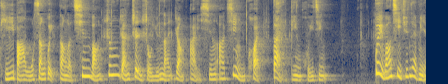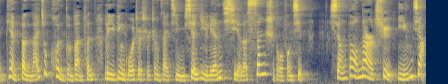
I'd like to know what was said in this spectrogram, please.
提拔吴三桂当了亲王，仍然镇守云南，让艾新阿尽快带兵回京。贵王弃军在缅甸，本来就困顿万分。李定国这时正在景县，一连写了三十多封信，想到那儿去迎驾，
